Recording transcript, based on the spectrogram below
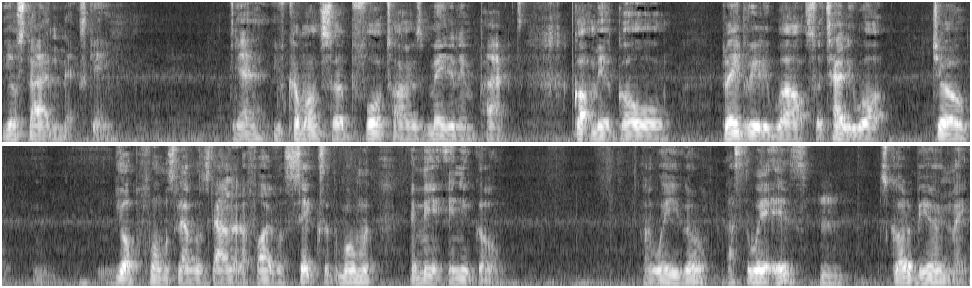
You're starting the next game. Yeah, you've come on sub four times, made an impact, got me a goal, played really well. So I tell you what, Joe, your performance level's down at a five or six at the moment, and me and you go. And away you go. That's the way it is. Mm. It's got to be earned, mate.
